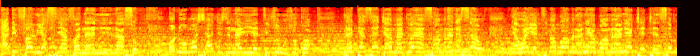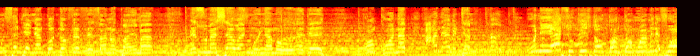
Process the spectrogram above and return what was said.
ɛde fa wiase afa n'ani na so wode wo mɔhyɛ agye se na yiyɛ ti so mu so kɔ brɛkɛ sɛ gya mɛdoa ɛ samena ne sɛw nea woayɛ ti mabɔ mmrane abɔ mmrane akyɛkyɛ nsɛm mu sɛdeɛ nyankɔntɔ frɛfrɛ so anɔpae ma me so mɛhyɛ wo animonyam o ɛde kɔnkɔn na ana ɛmetɛ no wo ne yesu kristo nkɔntɔmmoamenefoɔ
